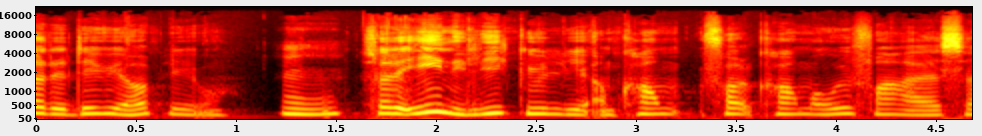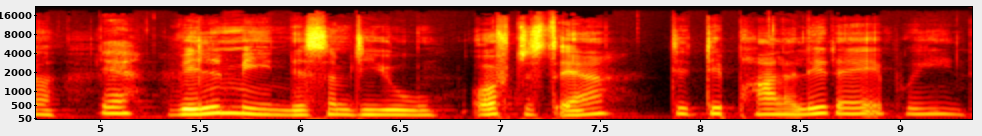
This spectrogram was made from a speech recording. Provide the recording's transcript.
er det det, vi oplever. Mm. Så er det egentlig ligegyldigt, om kom, folk kommer udefra, altså Ja. velmenende, som de jo oftest er, det, det praller lidt af på en.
